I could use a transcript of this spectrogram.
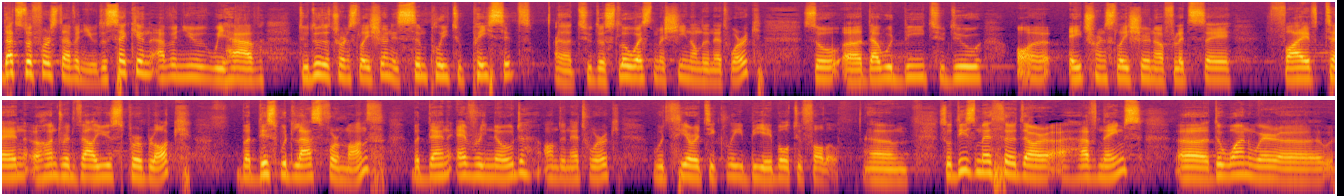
that's the first avenue. The second avenue we have to do the translation is simply to pace it uh, to the slowest machine on the network. So uh, that would be to do uh, a translation of, let's say, 5, 10, 100 values per block. But this would last for a month. But then every node on the network would theoretically be able to follow. Um, so these methods have names. Uh, the one where uh,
